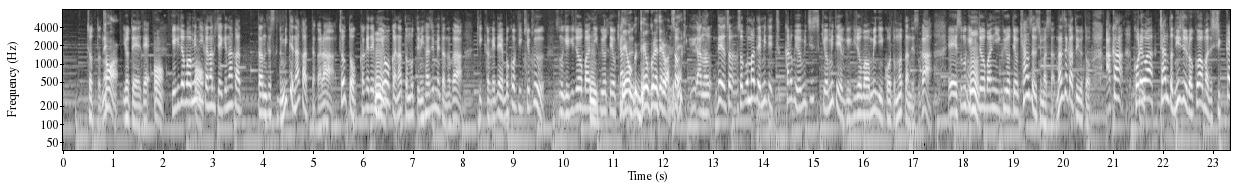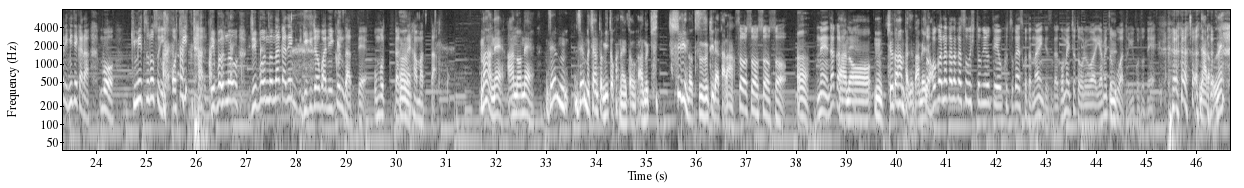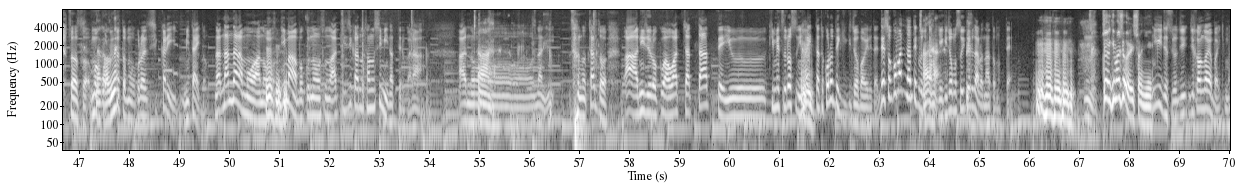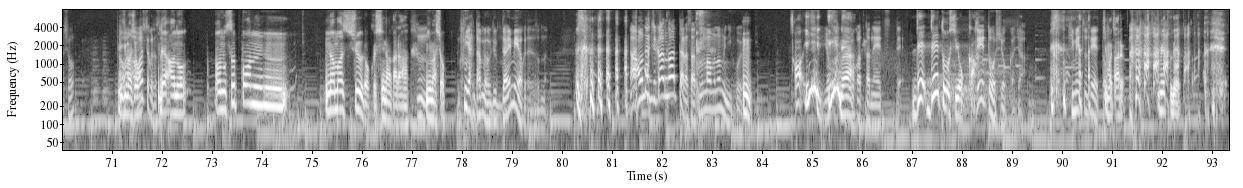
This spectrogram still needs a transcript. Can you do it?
ちょっとね、は予定で。うん。劇場版を見に行かなくちゃいけなかったんですけど見てなかったからちょっと追っかけてみようかなと思って見始めたのがきっかけで、僕は結局その劇場版に行く予定をキャンセル、出遅出遅れてるわけそうあのでそそこまで見てち軽く予備知識を見て劇場版を見に行こうと思ったんですが、えーその劇場版に行く予定をキャンセルしました、なぜかというとあかんこれはちゃんと26話までしっかり見てからもう鬼滅ロスに陥った自分の自分の中で劇場版に行くんだって思ったぐらいハマった、まあねあのね全部全部ちゃんと見とかないとあのきっちりの続きだかそうそうそうそらうん。うねだから、ね、あのうん中途半端じゃダメよ。僕はなかなかその人の予定を覆すことはないんですがごめんちょっと俺はやめとくわということで、なるほどね。そうそう。もうね。ちょっともうこれはしっかり見たいと。ななんならもうあの、うん。うん今は僕のその空き時間の楽しみになってるからあのー何？そのちゃんとああ26話終わっちゃったっていう鬼滅ロスに入ったところで劇場版を入れたい、でそこまでなってくると多分劇場も空いてるだろうなと思って、じゃあ行きましょうよ一緒に。いいですよ。じ時間が合えば行きましょう。行きましょう。合わせてください。であのあのすっぽん生収録しながらうん。見ましょいやダメよ。大迷惑だよそんな あ本当に時間があったらさそのまま飲みに行こうよ、うん。う、あいいよいいね。よかったねっつって。でデートをしよっか。デートをしよっかじゃあ。鬼滅デート。気持ち悪い。鬼滅デート。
